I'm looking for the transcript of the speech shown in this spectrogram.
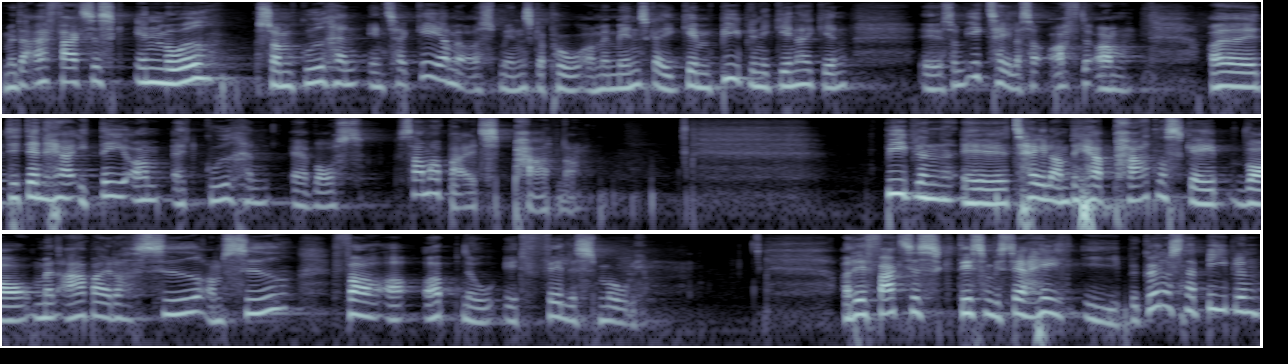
Men der er faktisk en måde, som Gud han interagerer med os mennesker på, og med mennesker igennem Bibelen igen og igen, øh, som vi ikke taler så ofte om. Og øh, det er den her idé om, at Gud han er vores samarbejdspartner. Bibelen øh, taler om det her partnerskab, hvor man arbejder side om side for at opnå et fælles mål. Og det er faktisk det, som vi ser helt i begyndelsen af Bibelen,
